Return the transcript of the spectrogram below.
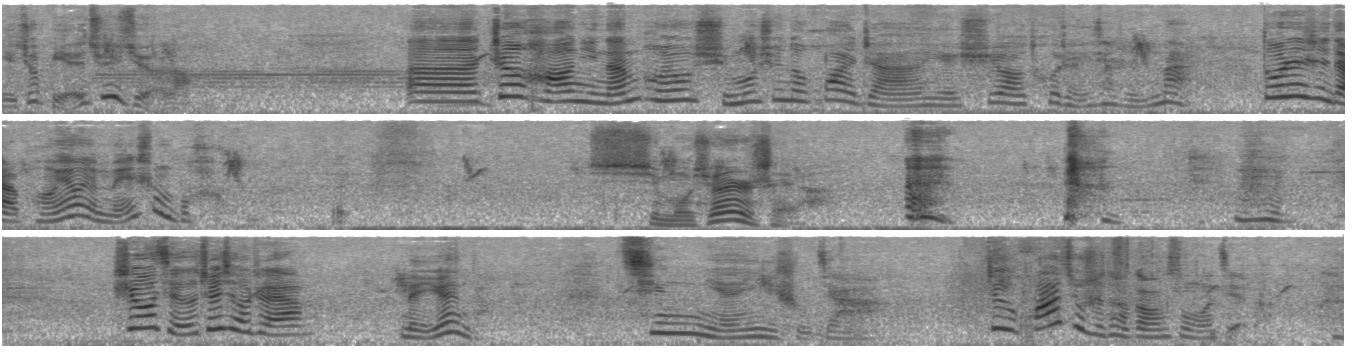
也就别拒绝了。呃，正好你男朋友许墨轩的画展也需要拓展一下人脉，多认识点朋友也没什么不好的。许墨轩是谁啊？是我姐的追求者呀，美院的青年艺术家。这个花就是他刚送我姐的。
